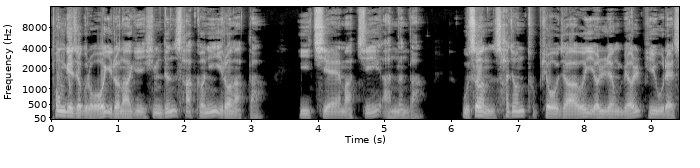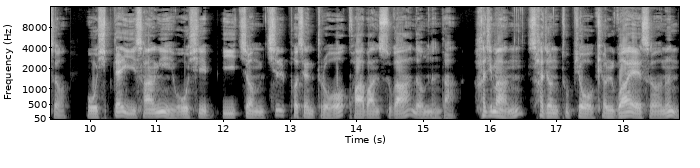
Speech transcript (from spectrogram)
통계적으로 일어나기 힘든 사건이 일어났다. 이치에 맞지 않는다. 우선 사전투표자의 연령별 비율에서 50대 이상이 52.7%로 과반수가 넘는다. 하지만 사전투표 결과에서는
